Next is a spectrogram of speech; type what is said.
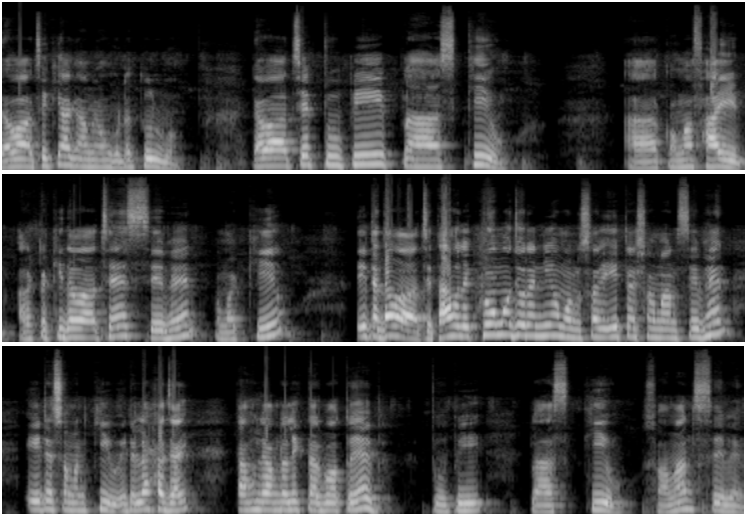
দেওয়া আছে কি, আগে আমি অঙ্কটা তুলবো। দেওয়া আছে two P plus Q comma five আরেকটা কি দেওয়া আছে? সেভেন কমা কিউ এটা দেওয়া আছে। তাহলে ক্রোমোজোরের নিয়ম অনুসারে এটা সমান সেভেন এটা সমান কিউ এটা লেখা যায়। তাহলে আমরা লিখতে পারব অতএব টু পি প্লাস কিউ সমান সেভেন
